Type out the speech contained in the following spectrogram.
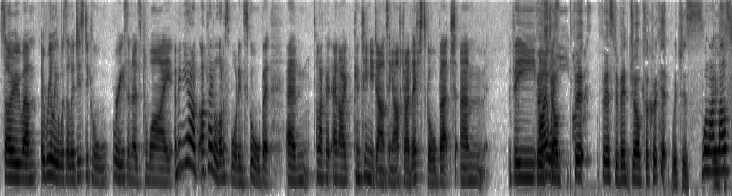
So um, it really was a logistical reason as to why. I mean, yeah, I, I played a lot of sport in school, but um, like, and I continued dancing after I'd left school. But um, the first job, first event job for cricket, which is well, I love.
